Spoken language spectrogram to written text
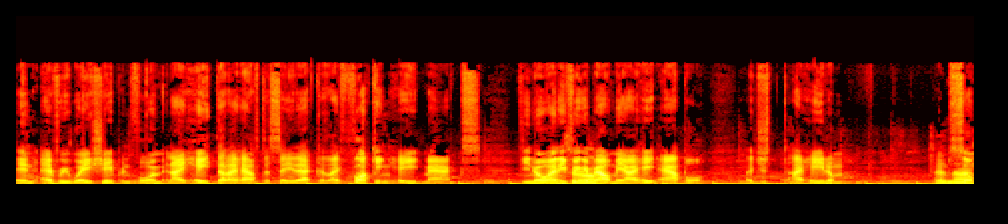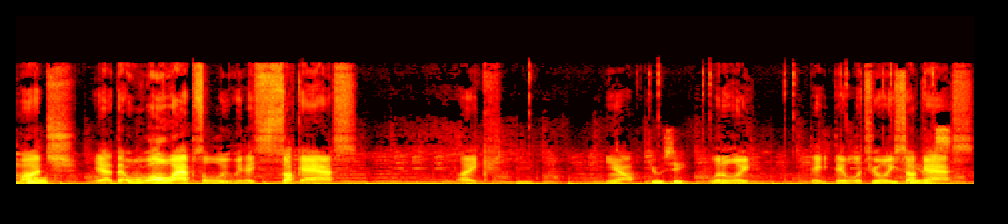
in every way, shape, and form. And I hate that I have to say that because I fucking hate Macs. If you know Macs anything about me, I hate Apple. I just I hate them. They're so cool. much. Yeah. That, oh, absolutely. They suck ass. Like, you know, Juicy. literally, they they literally Juicy suck ass. ass.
